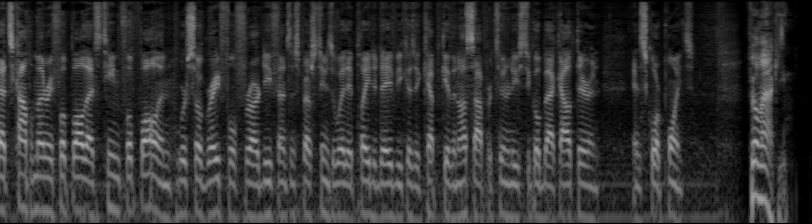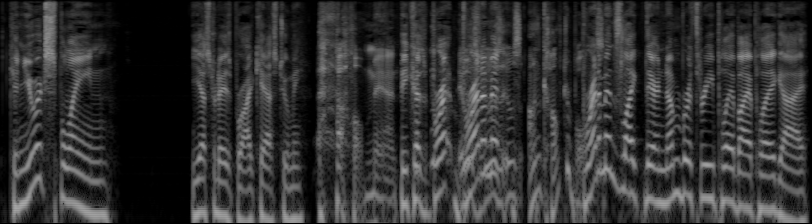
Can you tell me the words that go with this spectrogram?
that's complementary football. That's team football, and we're so grateful for our defense and special teams the way they played today because it kept giving us opportunities to go back out there and, and score points. Phil Mackey, can you explain yesterday's broadcast to me? Oh man, Because Brett It was, it, was, it was uncomfortable. Brennaman's like their number three play-by-play guy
